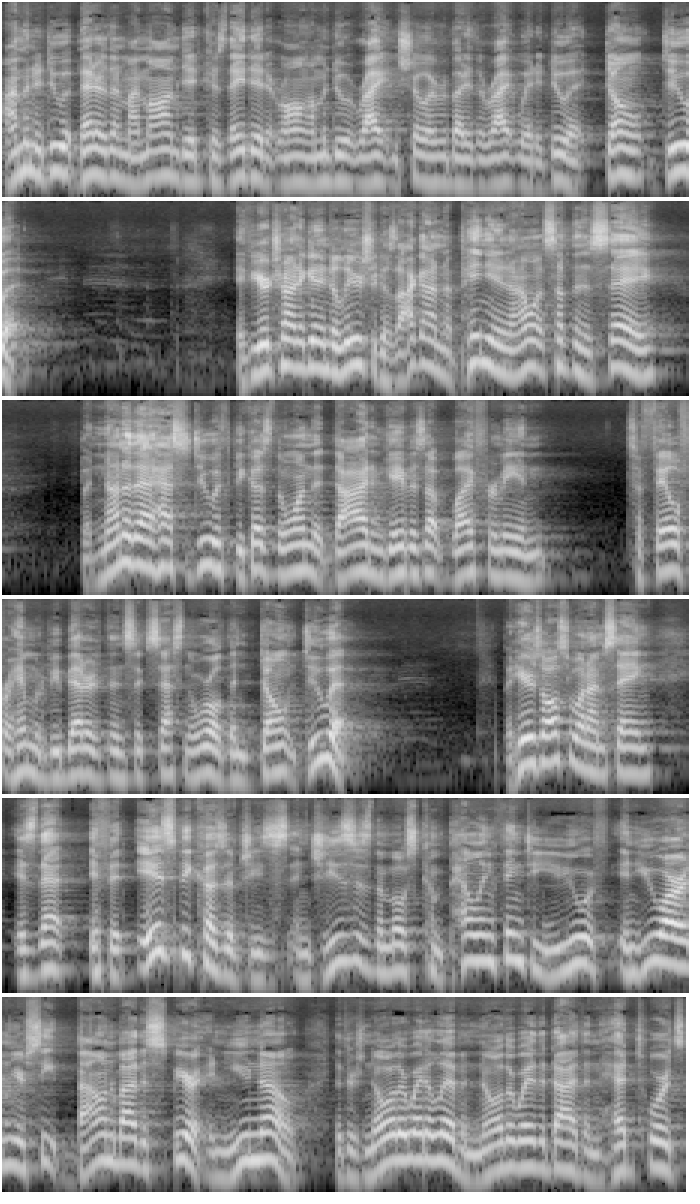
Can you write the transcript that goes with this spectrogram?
I'm going to do it better than my mom did because they did it wrong, I'm going to do it right and show everybody the right way to do it, don't do it. If you're trying to get into leadership because I got an opinion and I want something to say, but none of that has to do with because the one that died and gave his up life for me and to fail for him would be better than success in the world, then don't do it. But here's also what I'm saying is that if it is because of Jesus and Jesus is the most compelling thing to you, and you are in your seat bound by the Spirit, and you know that there's no other way to live and no other way to die than head towards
